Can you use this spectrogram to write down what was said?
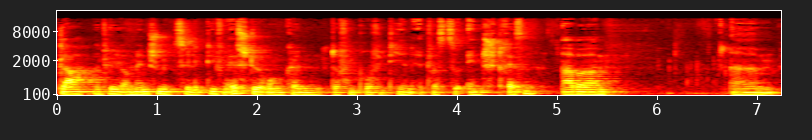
klar, natürlich auch Menschen mit selektiven Essstörungen können davon profitieren, etwas zu entstressen, aber ähm,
